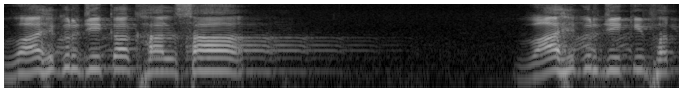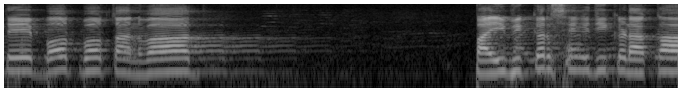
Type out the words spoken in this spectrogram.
ਵਾਹਿਗੁਰੂ ਜੀ ਕਾ ਖਾਲਸਾ। ਵਾਹਿਗੁਰੂ ਜੀ ਕੀ ਫਤਿਹ ਬਹੁਤ ਬਹੁਤ ਧੰਨਵਾਦ। ਭਾਈ ਵਿਕਰ ਸਿੰਘ ਜੀ ਕੜਾਕਾ,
